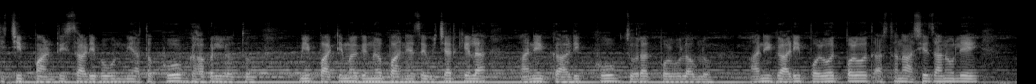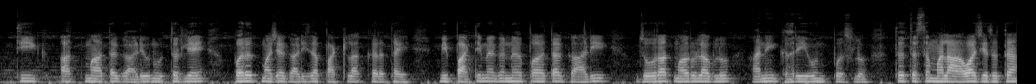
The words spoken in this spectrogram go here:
तिची पांढरी साडी बघून मी आता खूप घाबरलेलो होतो. मी पाठीमागे न पाहण्याचा विचार केला आणि गाडी खूप जोरात पळवू लागलो. आणि गाडी पळवत पळवत असताना असे जाणवले ती आत्मा आता गाडीवरून उतरली आहे. परत माझ्या गाडीचा पाठलाग करत आहे. मी पाठीमागं न पाहता गाडी जोरात मारू लागलो आणि घरी येऊन बसलो. तर तसं मला आवाज येत होता.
